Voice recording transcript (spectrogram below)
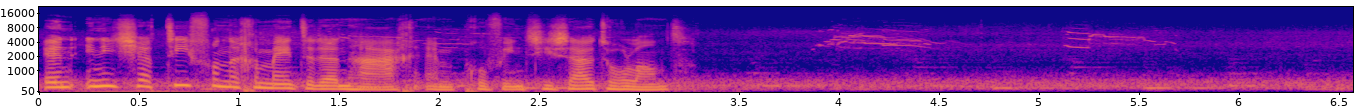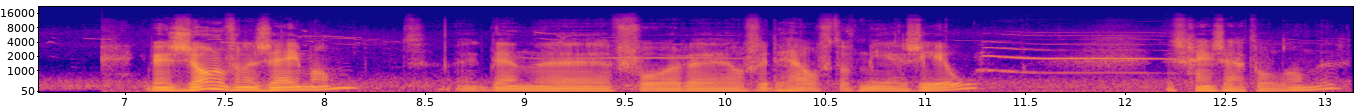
een initiatief van de gemeente Den Haag en provincie Zuid-Holland. Ik ben zoon van een zeeman. Ik ben eh, voor eh, over de helft of meer Zeeuw. Dus geen Zuid-Hollander.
